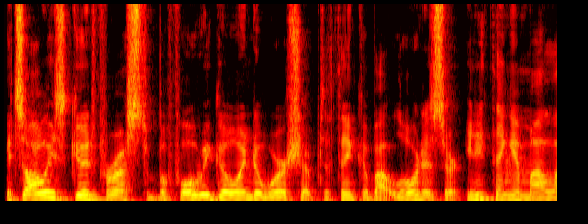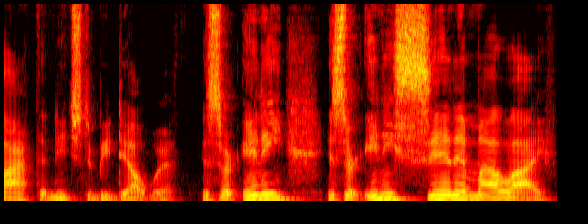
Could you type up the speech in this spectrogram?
it's always good for us to, before we go into worship, to think about, Lord, is there anything in my life that needs to be dealt with? Is there any, is there any sin in my life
